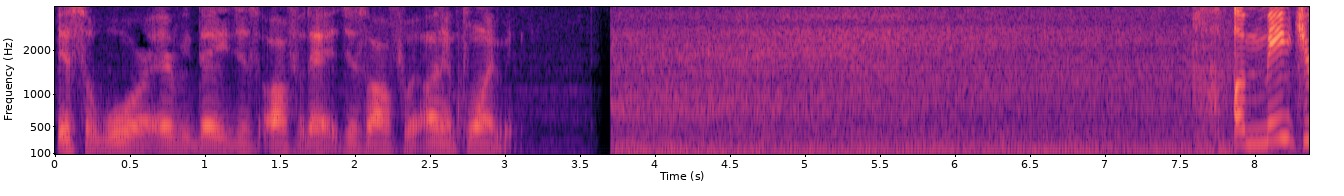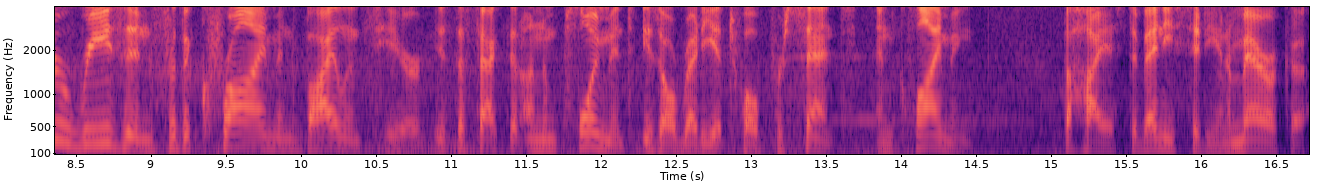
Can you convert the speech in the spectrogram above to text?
it's a war every day just off of that, just off of unemployment. A major reason for the crime and violence here is the fact that unemployment is already at 12% and climbing, the highest of any city in America.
